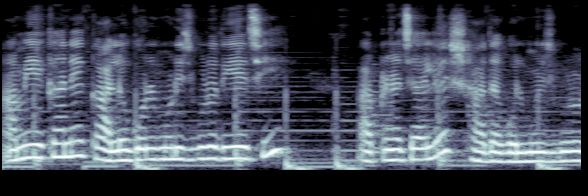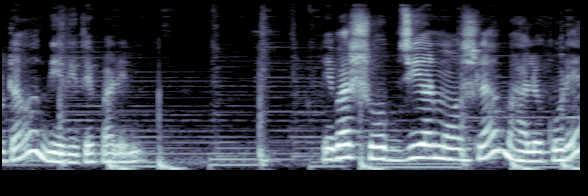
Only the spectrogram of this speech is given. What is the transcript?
আমি এখানে কালো গোলমরিচ গুঁড়ো দিয়েছি। আপনারা চাইলে সাদা গোলমরিচ গুঁড়োটাও দিয়ে দিতে পারেন। এবার সবজি আর মশলা ভালো করে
